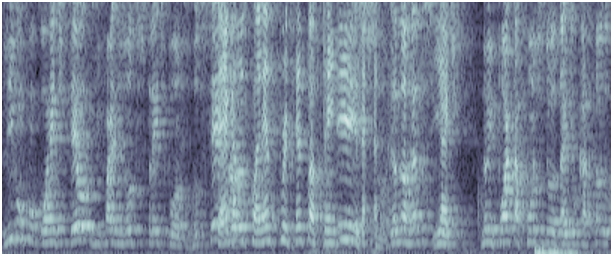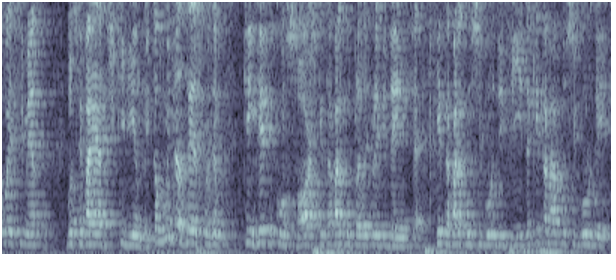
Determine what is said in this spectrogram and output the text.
Liga um concorrente teu e faz os outros três pontos. Você Pega dos 40% para frente. Isso. Eu não é o seguinte. Não importa a fonte do, da educação e do conhecimento, você vai adquirindo. Então, muitas vezes, por exemplo, quem vende consórcio, quem trabalha com plano de previdência, quem trabalha com seguro de vida, quem trabalha com seguro de,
